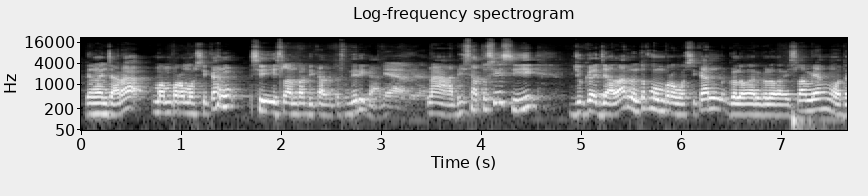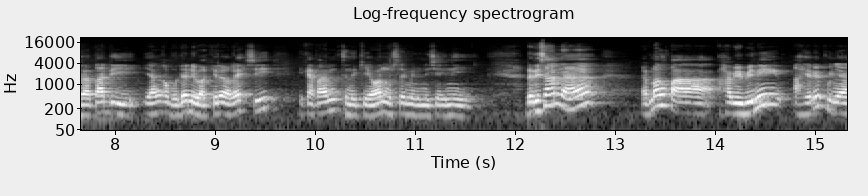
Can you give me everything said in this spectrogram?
dengan cara mempromosikan si Islam radikal itu sendiri kan. Iya, benar. Nah, di satu sisi juga jalan untuk mempromosikan golongan-golongan Islam yang moderat tadi yang kemudian diwakili oleh si Ikatan Cendekiawan Muslim Indonesia ini. Dari sana Emang Pak Habibie ini akhirnya punya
